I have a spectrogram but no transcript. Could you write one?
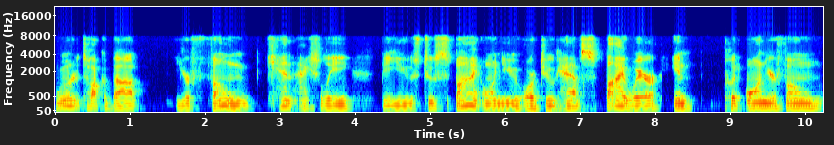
We wanted to talk about your phone can actually be used to spy on you or to have spyware in put on your phone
